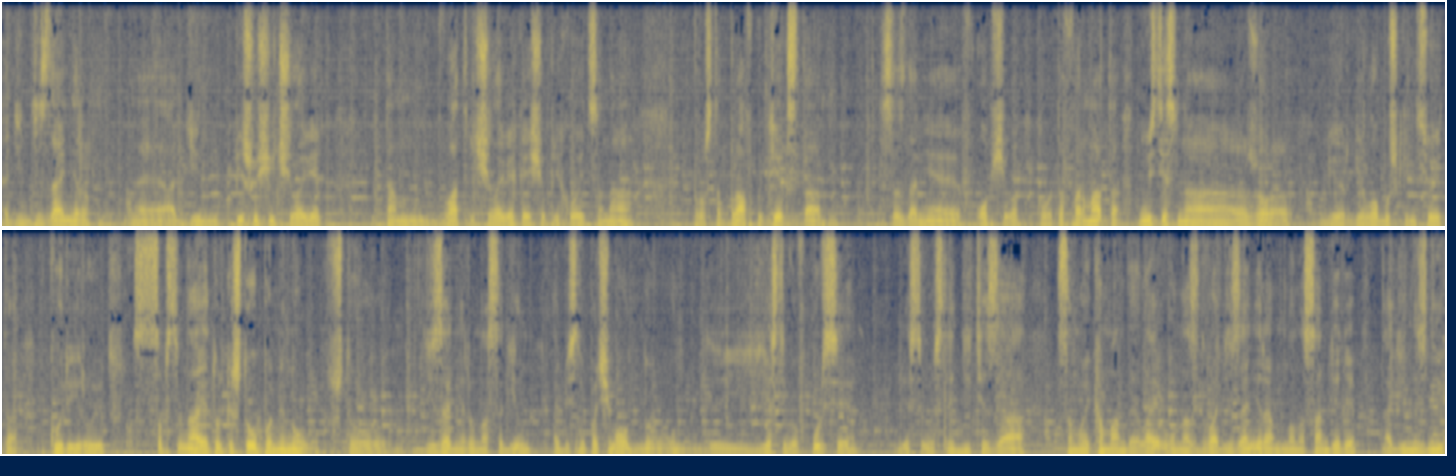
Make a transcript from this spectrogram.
Один дизайнер, э, один пишущий человек, там два-три человека еще приходится на просто правку текста, создание общего какого-то формата. Ну, естественно, Жора Георгий Лобушкин все это курирует. Собственно, я только что упомянул, что дизайнер у нас один. Объясню почему. Ну, он- если вы в курсе, если вы следите за самой командой Live, у нас два дизайнера, но на самом деле один из них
